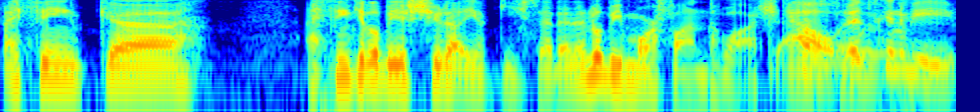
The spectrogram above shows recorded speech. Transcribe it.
I think uh, I think it'll be a shootout, like you said, and it'll be more fun to watch. Absolutely. Oh, it's going to be.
